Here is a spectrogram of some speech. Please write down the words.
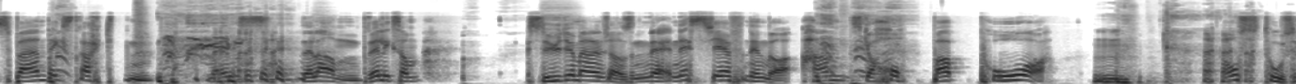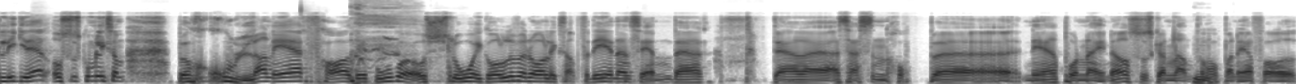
spandex-drakten, mens den andre liksom Studiomanageren, nestsjefen din, da, han skal hoppe på oss to som ligger der, og så skulle vi liksom rulle ned fra det bordet og slå i gulvet, da, liksom. For det er den scenen der, der eh, Assassin hopper eh, ned på den ene, og så skal den andre hoppe ned for å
